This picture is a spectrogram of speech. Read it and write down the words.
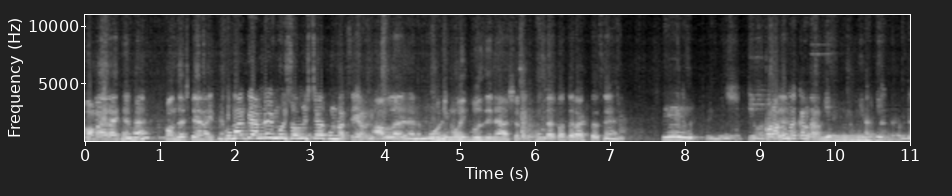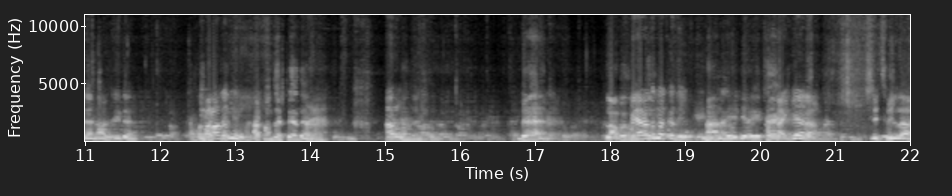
কমায় রাখেন হ্যাঁ? পঞ্চাশ টাকা রাখেন তোমার কি এমনি মুই চল্লিশ টাকা কম রাখতে হবে আল্লাহ জানে মই মই বুঝি না আসলে কোনটা কত রাখতেছেন। দেন না না এটি আগে খাই। বিসমিল্লাহ।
